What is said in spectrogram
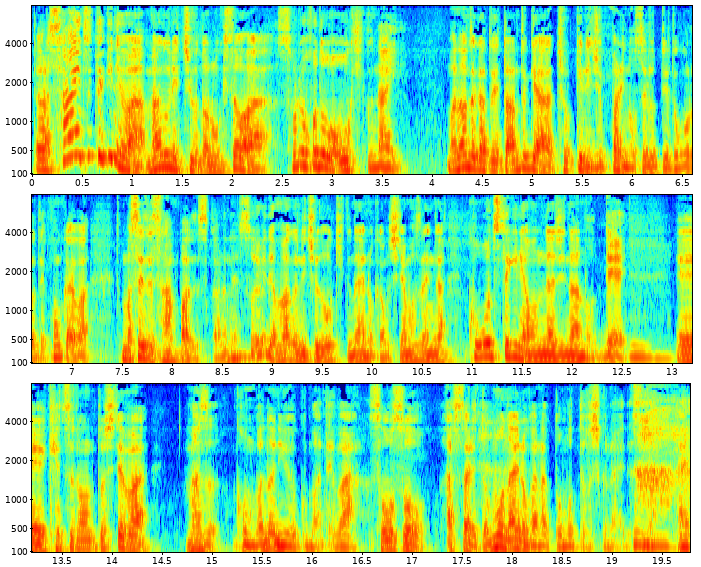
だからサイズ的にはマグニチュードの大きさはそれほど大きくない。まあなぜかというと、あの時は直近に10%に乗せるっていうところで、今回は、まあせいぜい3%ですからね、そういう意味ではマグニチュード大きくないのかもしれませんが、構図的には同じなので、うん、えー、結論としては、まず、今晩のニューヨークまでは、そうそうあっさりともうないのかなと思ってほしくないですね。はい。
